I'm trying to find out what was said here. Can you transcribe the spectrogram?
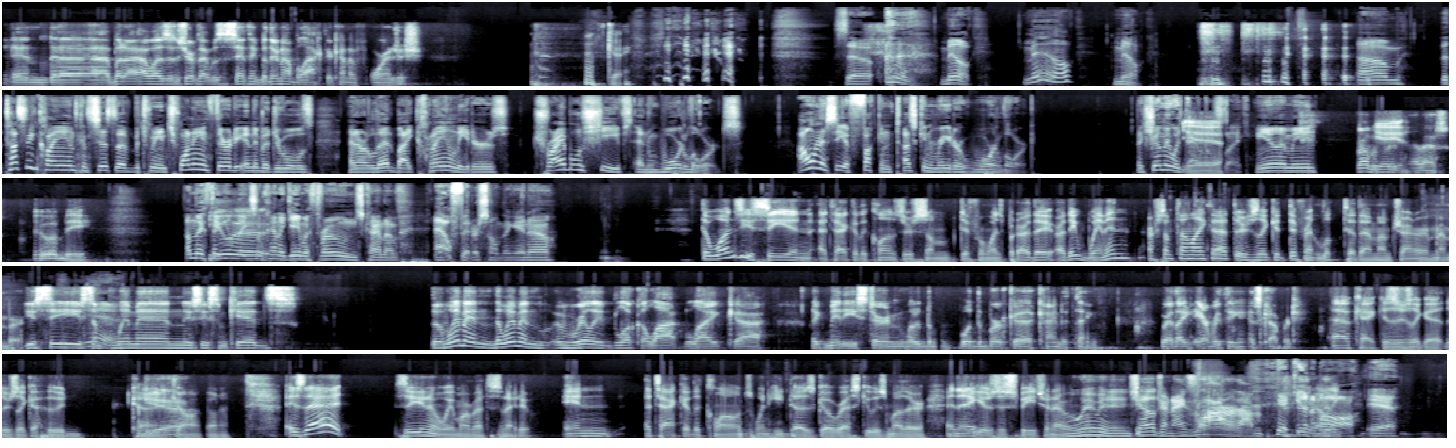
and uh, but I, I wasn't sure if that was the same thing. But they're not black; they're kind of orangish. okay. So, milk, milk, milk. um, the Tusken clans consist of between 20 and 30 individuals and are led by clan leaders, tribal chiefs, and warlords. I want to see a fucking Tusken Raider warlord. Like, show me what that Yeah. looks like. You know what I mean? Probably Yeah, yeah. badass. It would be. I'm like thinking You, like uh, some kind of Game of Thrones kind of outfit or something, you know? The ones you see in Attack of the Clones, there's some different ones, but are they are they women or something like that? There's like a different look to them. I'm trying to remember. You see some Yeah. women. You see some kids. The women, the women really look a lot like uh, like mid eastern with the with the burqa kind of thing, where like everything is covered. Okay, because there's like a there's like a hood kind Yeah. of jaunt on it. Is that so? You know way more about this than I do. In Attack of the Clones, when he does go rescue his mother, and then he gives a speech, and "Oh, women and children, I slaughter them. Get them know, like- all. Yeah.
